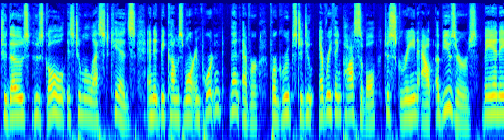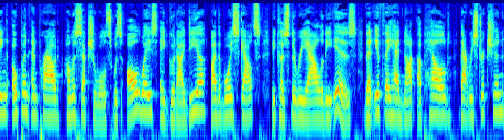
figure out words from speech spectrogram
to those whose goal is to molest kids, and it becomes more important than ever for groups to do everything possible to screen out abusers. Banning open and proud homosexuals was always a good idea by the Boy Scouts because the reality is that if they had not upheld that restriction,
